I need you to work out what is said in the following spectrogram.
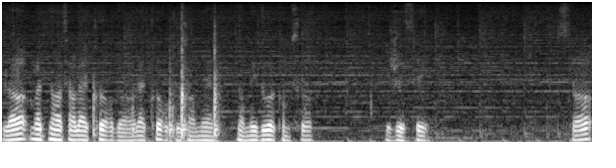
Là, maintenant, on va faire la corde. Alors, la corde, j'en mets dans mes doigts comme ça. Et je fais ça.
